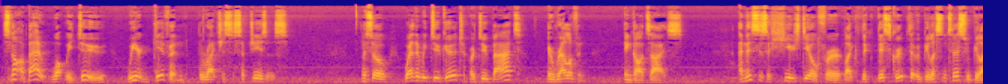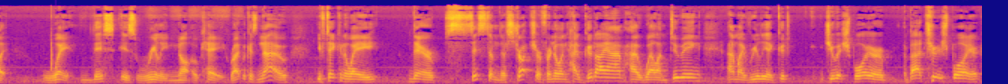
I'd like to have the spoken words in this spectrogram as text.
It's not about what we do, we are given the righteousness of Jesus. And so, whether we do good or do bad, irrelevant in God's eyes. And this is a huge deal for like the, this group that would be listening to this would be like, wait, this is really not okay, right? Because now you've taken away their system, their structure for knowing how good I am, how well I'm doing, am I really a good Jewish boy or a bad Jewish boy, or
